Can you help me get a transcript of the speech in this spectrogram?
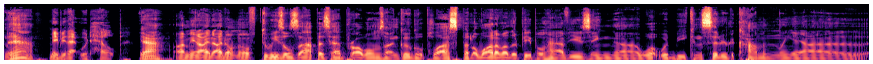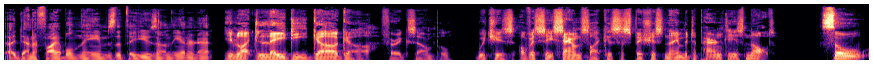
Yeah. Maybe that would help. Yeah. I mean, I, I don't know if Dweezil Zappa has had problems on Google Plus, but a lot of other people have using uh, what would be considered commonly uh, identifiable names that they use on the internet. Even like Lady Gaga, for example, which is obviously sounds like a suspicious name, but apparently is not. So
